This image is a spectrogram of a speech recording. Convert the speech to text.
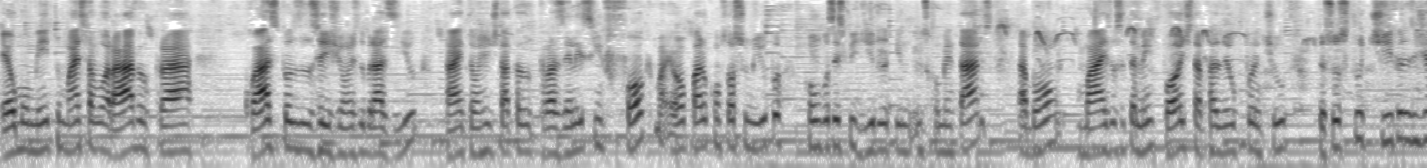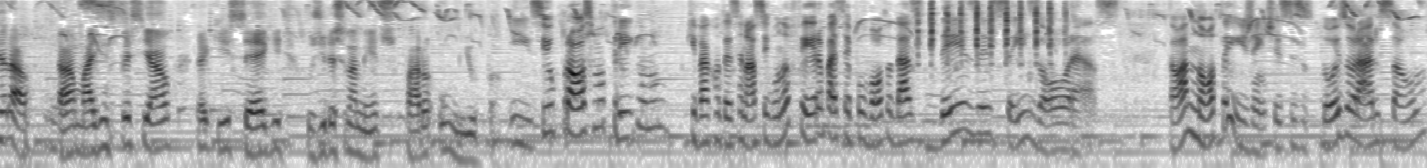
é o momento mais favorável para quase todas as regiões do Brasil, tá? Então a gente está tra trazendo esse enfoque maior para o consórcio Milpa, como vocês pediram aqui nos comentários, tá bom? Mas você também pode tá, fazer o plantio das suas frutíferas em geral, tá? Mas em especial aqui segue os direcionamentos para o Milpa. Isso, e o próximo trígono que vai acontecer na segunda-feira vai ser por volta das 16 horas. Então anota aí, gente, esses dois horários são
